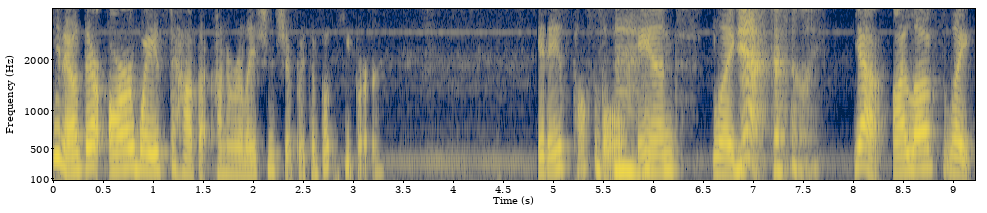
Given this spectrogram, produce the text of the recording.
you know, there are ways to have that kind of relationship with a bookkeeper it is possible Mm. and like yeah. Definitely. Yeah, i love like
